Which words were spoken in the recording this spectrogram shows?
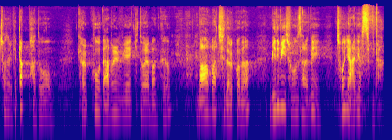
저는 이렇게 딱 봐도 결코 남을 위해 기도할 만큼 마음밭이 넓거나 믿음이 좋은 사람이 전혀 아니었습니다.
